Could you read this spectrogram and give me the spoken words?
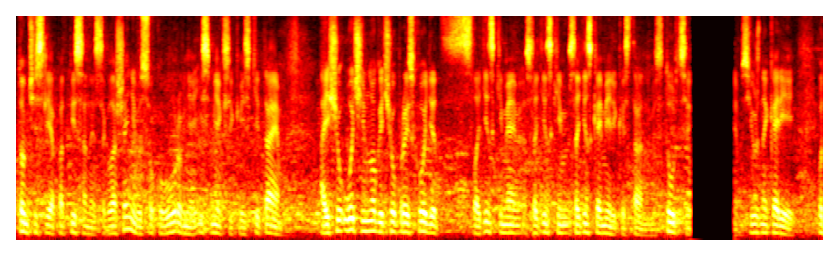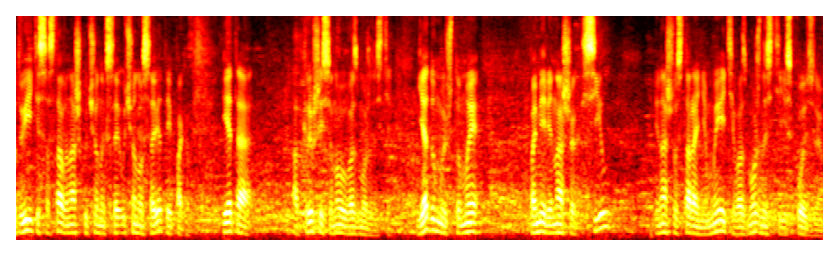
в том числе подписаны соглашения высокого уровня и с Мексикой, и с Китаем. А еще очень много чего происходит с, латинскими, с, латинским, с Латинской Америкой странами, с Турцией, с Южной Кореей. Вот вы видите составы наших ученых, ученого совета и ПАКов. Это открывшиеся новые возможности. Я думаю, что мы по мере наших сил и нашего старания мы эти возможности используем.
